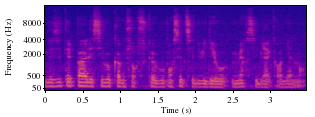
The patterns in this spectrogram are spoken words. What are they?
N'hésitez pas à laisser vos commentaires sur ce que vous pensez de cette vidéo. Merci bien cordialement.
